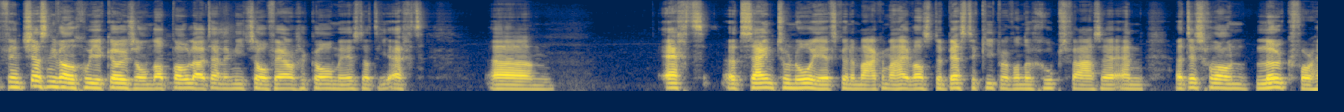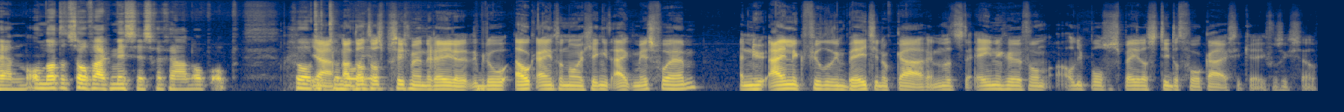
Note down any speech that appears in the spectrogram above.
vind Chesney wel een goede keuze, omdat Polen uiteindelijk niet zo ver gekomen is dat hij echt, ehm, echt het zijn toernooi heeft kunnen maken. Maar hij was de beste keeper van de groepsfase. En het is gewoon leuk voor hem, omdat het zo vaak mis is gegaan op, op grote ja, nou dat was precies mijn reden. Ik bedoel, elk eindtoernooi ging het eigenlijk mis voor hem. En nu eindelijk viel het een beetje in elkaar. En dat is de enige van al die Poolse spelers die dat voor elkaar heeft gekregen voor zichzelf.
